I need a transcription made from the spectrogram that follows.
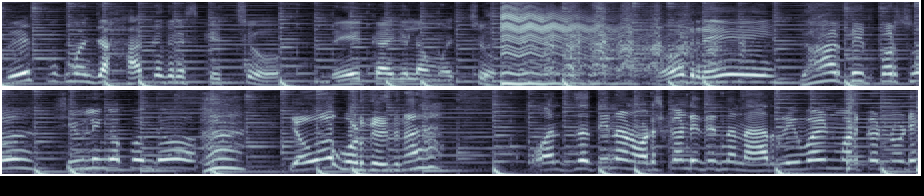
ಫೇಸ್ಬುಕ್ ಮಂಜ ಹಾಕಿದ್ರೆ ಸ್ಕೆಚ್ ಬೇಕಾಗಿಲ್ಲ ಮಚ್ಚು. ನೋಡ್ರಿ. ಯಾರ್ದೈತ್ ಪರ್ಸು ಶಿವಲಿಂಗಪ್ಪಂದು. ಯಾವಾಗ ಹೊಡೆದಿದ್ನ ಇದನ್ನ? ಒಂದ್ಸತಿ ನಾನು ಹೊಡ್ಸ್ಕೊಂಡಿದ್ದ ರಿವೈಂಡ್ ಮಾಡ್ಕೊಂಡು ನೋಡಿ.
